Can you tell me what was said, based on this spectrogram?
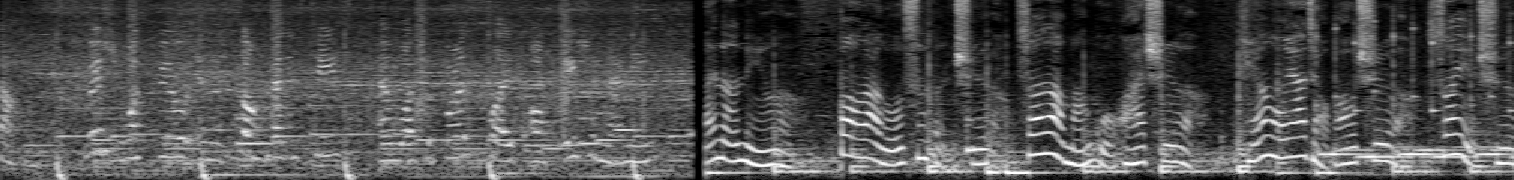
which was built in the Song Dynasty and was the birthplace of ancient Nanning. 来南宁了，爆辣螺蛳粉吃了，酸辣芒果花吃了，田螺鸭脚包吃了，酸也吃了，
